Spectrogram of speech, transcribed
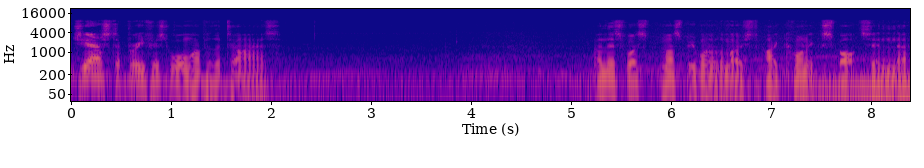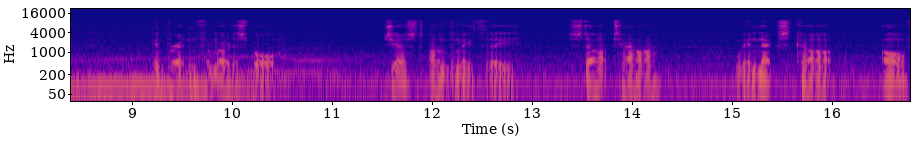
Just a briefest warm up of the tyres. And this was, must be one of the most iconic spots in, uh, in Britain for motorsport just underneath the start tower. We're next car off.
